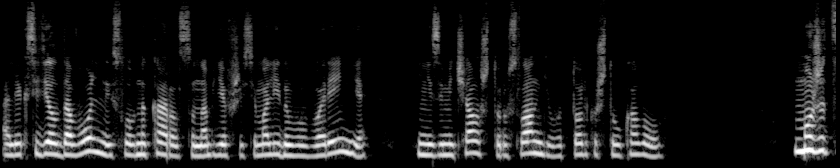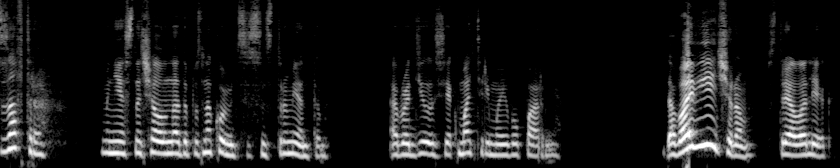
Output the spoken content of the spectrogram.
Олег сидел довольный, словно Карлсон, объевшийся малинового варенья, и не замечал, что Руслан его только что уколол. «Может, завтра?» Мне сначала надо познакомиться с инструментом. Обратилась я к матери моего парня. «Давай вечером!» — встрял Олег.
